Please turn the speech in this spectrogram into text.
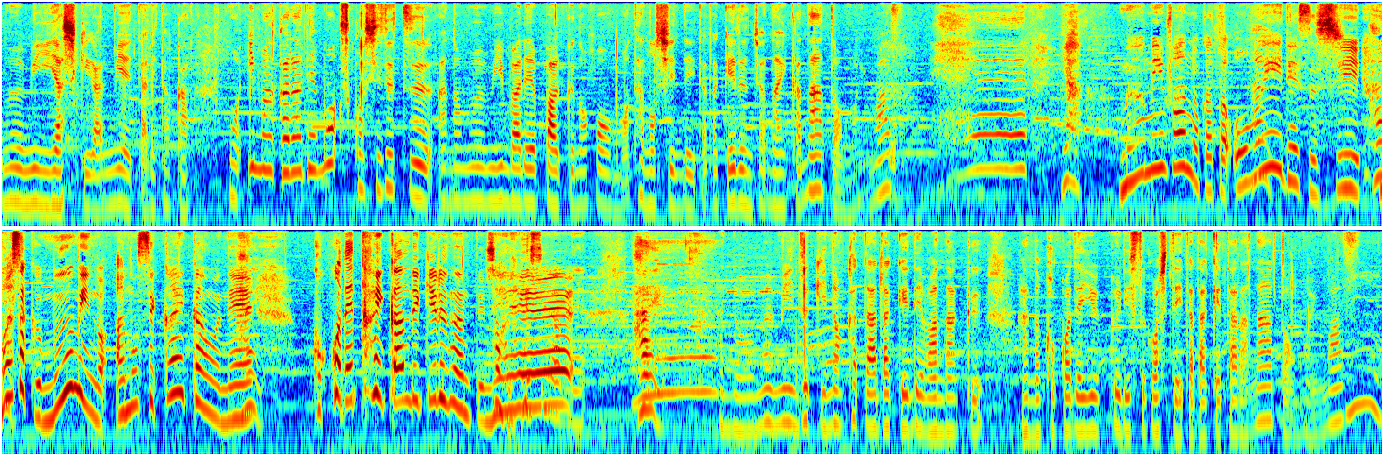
あのムーミン屋敷が見えたりとかもう今からでも少しずつあのムーミンバレーパークの方も楽しんでいただけるんじゃないかなと思います。へー。いやムーミンファンの方多いですし、はい。まさかムーミンのあの世界観をね、はい。ここで体感できるなんてね。そうですよね。はいあのムーミン好きの方だけではなくあのここでゆっくり過ごしていただけたらなと思いますう。ん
